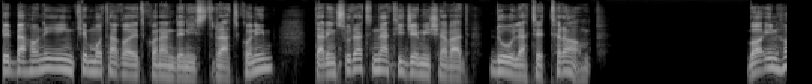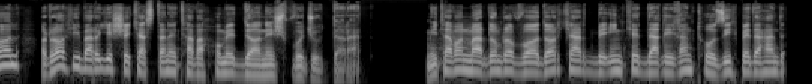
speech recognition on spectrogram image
به بهانه اینکه متقاعد کننده نیست رد کنیم، در این صورت نتیجه می شود دولت ترامپ. با این حال راهی برای شکستن توهم دانش وجود دارد. می توان مردم را وادار کرد به اینکه دقیقا توضیح بدهند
